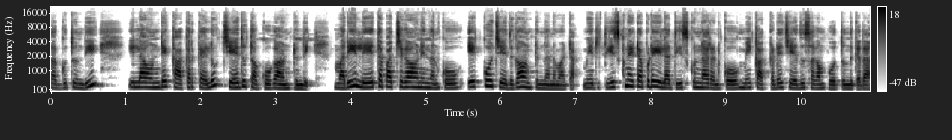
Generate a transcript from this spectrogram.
తగ్గుతుంది. ఇలా ఉండే కాకరకాయలు చేదు తక్కువగా ఉంటుంది. మరీ లేత పచ్చగా ఉన్నిందనుకో ఎక్కువ చేదుగా ఉంటుందన్నమాట. మీరు తీసుకునేటప్పుడే ఇలా తీసుకున్నారనుకో మీకు అక్కడే చేదు సగం పోతుంది కదా.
